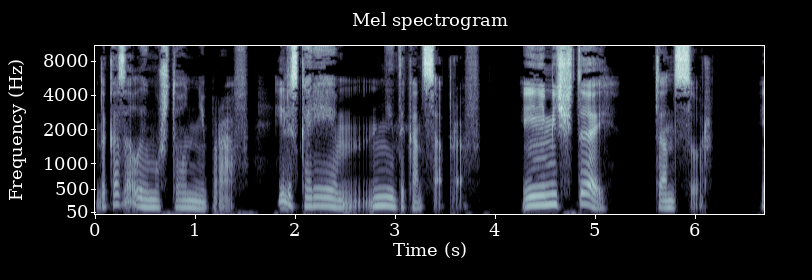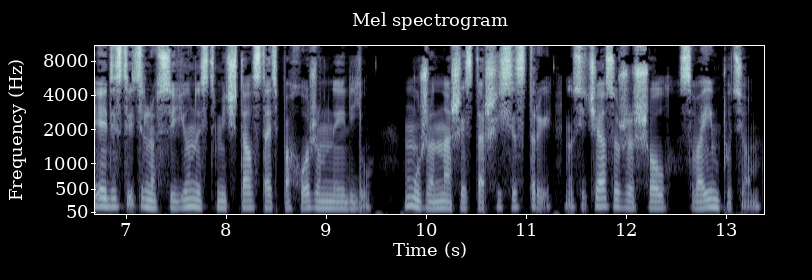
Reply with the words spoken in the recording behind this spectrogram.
доказала ему, что он не прав. Или, скорее, не до конца прав. И не мечтай, танцор. Я действительно всю юность мечтал стать похожим на Илью, мужа нашей старшей сестры, но сейчас уже шел своим путем.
